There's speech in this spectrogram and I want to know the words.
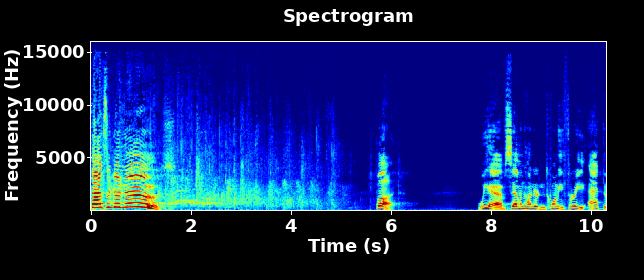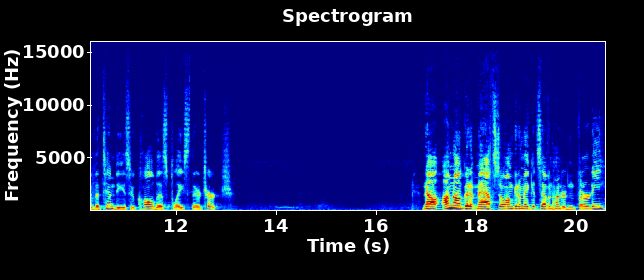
That's the good news. But we have 723 active attendees who call this place their church. Now, I'm not good at math, so I'm going to make it 730.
